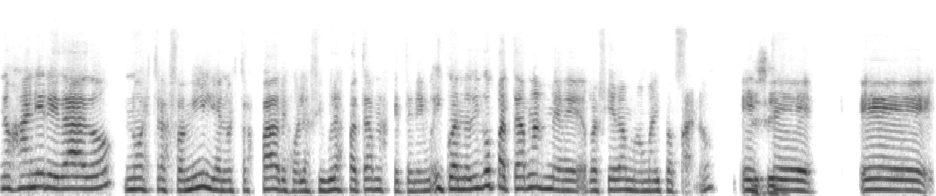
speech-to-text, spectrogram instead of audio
nos han heredado nuestra familia, nuestros padres o las figuras paternas que tenemos. Y cuando digo paternas me refiero a mamá y papá, ¿no? Este, eh,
